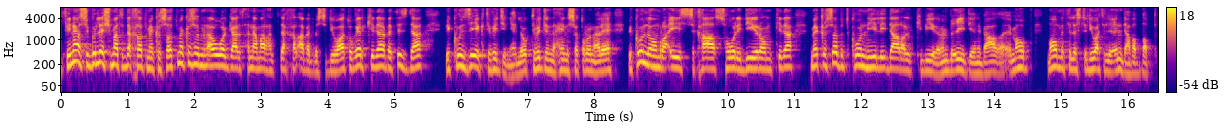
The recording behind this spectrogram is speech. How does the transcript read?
في ناس يقول ليش ما تدخلت مايكروسوفت؟ مايكروسوفت من أول قالت إحنا ما راح نتدخل أبد باستديوهات وغير كذا بثيزدا بيكون زي اكتيفيجن يعني لو اكتيفيجن الحين يسيطرون عليه بيكون لهم رئيس خاص هو اللي يديرهم كذا. مايكروسوفت تكون هي الإدارة الكبيرة من بعيد يعني بعض ما هو ما هو مثل الاستديوهات اللي عندها بالضبط.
